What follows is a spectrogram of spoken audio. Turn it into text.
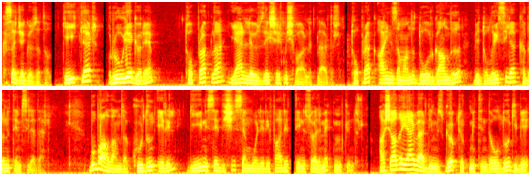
kısaca göz atalım. Geyikler ruhuya göre toprakla yerle özdeşleşmiş varlıklardır. Toprak aynı zamanda doğurganlığı ve dolayısıyla kadını temsil eder. Bu bağlamda kurdun eril, giyin ise dişil sembolleri ifade ettiğini söylemek mümkündür. Aşağıda yer verdiğimiz Göktürk mitinde olduğu gibi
